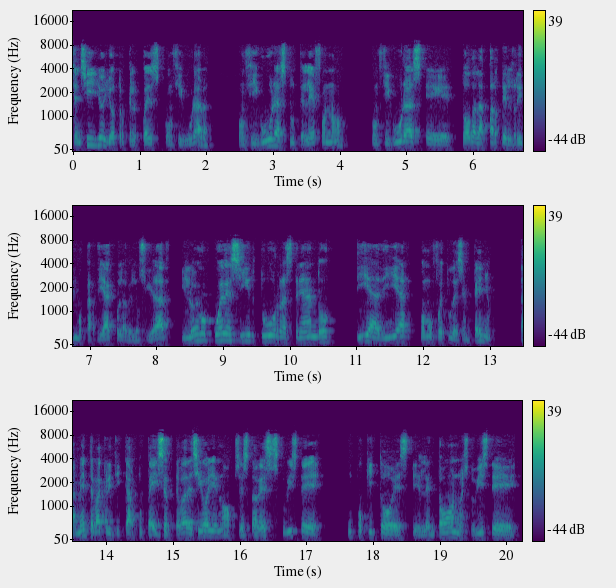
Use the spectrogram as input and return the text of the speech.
sencillo y otro que le puedes configurar. Configuras tu teléfono configuras eh, toda la parte del ritmo cardíaco, la velocidad, y luego puedes ir tú rastreando día a día cómo fue tu desempeño. También te va a criticar tu pacer, te va a decir, oye, no, pues esta vez estuviste un poquito este, lentón o estuviste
